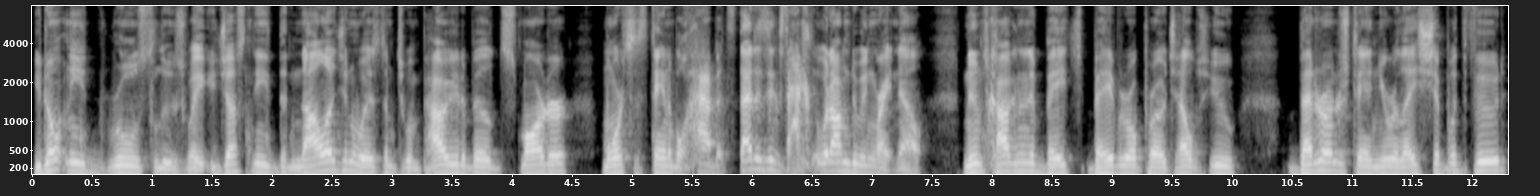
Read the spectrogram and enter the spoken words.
you don't need rules to lose weight. You just need the knowledge and wisdom to empower you to build smarter, more sustainable habits. That is exactly what I'm doing right now. Noom's cognitive behavioral approach helps you better understand your relationship with food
